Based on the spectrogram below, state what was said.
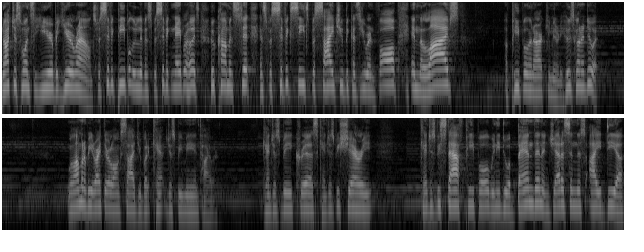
Not just once a year, but year round. Specific people who live in specific neighborhoods who come and sit in specific seats beside you because you're involved in the lives of people in our community. Who's going to do it? Well, I'm going to be right there alongside you, but it can't just be me and Tyler. It can't just be Chris, can't just be Sherry, can't just be staff people. We need to abandon and jettison this idea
